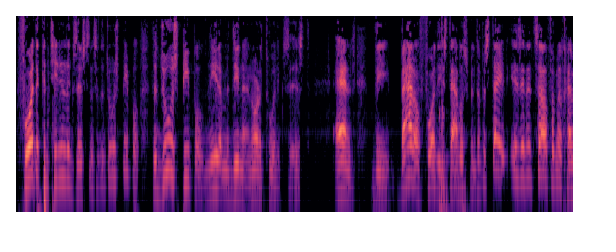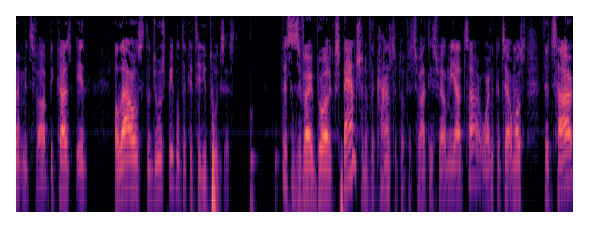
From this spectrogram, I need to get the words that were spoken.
for the continued existence of the Jewish people. The Jewish people need a Medina in order to exist, and the battle for the establishment of a state is in itself a Melchemet Mitzvah because it allows the Jewish people to continue to exist. This is a very broad expansion of the concept of Israel Miyad Tzar. One could say almost the Tzar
